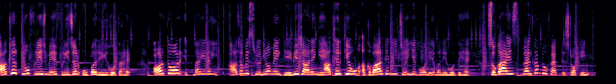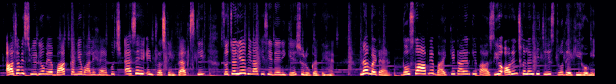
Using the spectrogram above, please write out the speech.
आखिर क्यों फ्रिज में फ्रीजर ऊपर ही होता है? और तो और इतना ही नहीं, आज हम इस वीडियो में ये भी जानेंगे आखिर क्यों अखबार के नीचे ये गोले बने होते हैं। So guys welcome to fact stocking आज हम इस वीडियो में बात करने वाले हैं कुछ ऐसे ही इंटरेस्टिंग फैक्ट्स की। तो चलिए बिना किसी देरी के शुरू करते हैं। नंबर टेन दोस्तों, आपने बाइक के टायर के पास ये ऑरेंज कलर की चीज़ तो देखी होगी,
